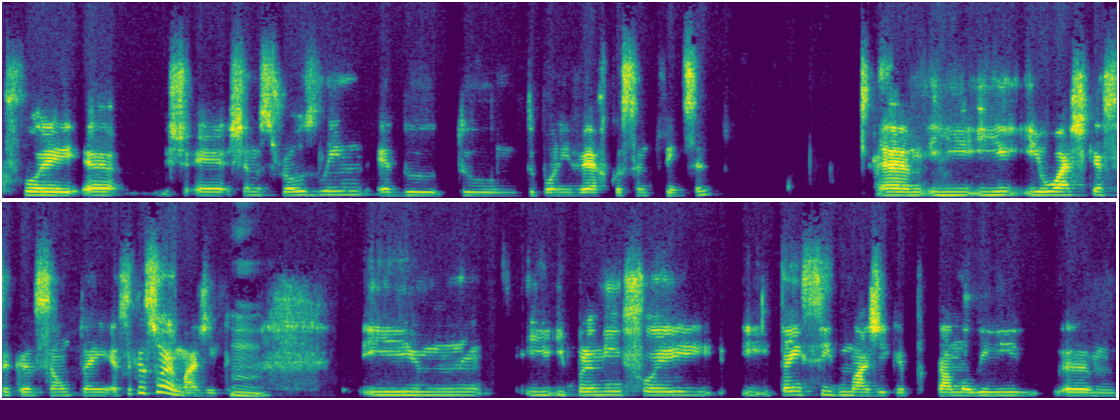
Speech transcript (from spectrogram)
que foi, uh, é, chama-se Rosaline, é do, do, do Bon Iver com a St. Vincent. Um, e, e, eu acho que essa canção tem, essa canção é mágica. Hum. E, e, e, para mim foi e tem sido mágica porque está-me ali um,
